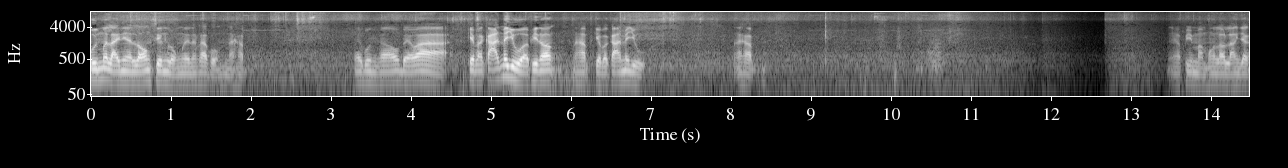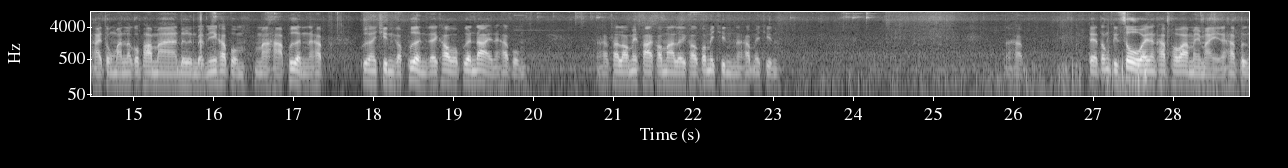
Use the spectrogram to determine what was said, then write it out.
บุญเมื่อไหร่เนี่ยร้องเสียงหลงเลยนะครับผมนะครับใบบุญเขาแบบว่าเก็บอาการไม่อยู่อะพี่น้องนะครับ เก็บอาการไม่อยู่นะครับ นะครับพี่หม่ำของเราหลังจากหายตรงมันเราก็พามาเดินแบบนี้ครับผมมาหาเพื่อนนะครับ เพื่อให้ชินกับเพื่อนได้เข้ากับเพื่อนได้นะครับ ผมนะครับ ถ้าเราไม่พาเขามาเลยเขาก็ไม่ชินนะครับ ไม่ชินนะครับ แต่ต้องติดโซ่ไว้นะครับ เพราะว่าใหม่ๆนะครับเพิ่ง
